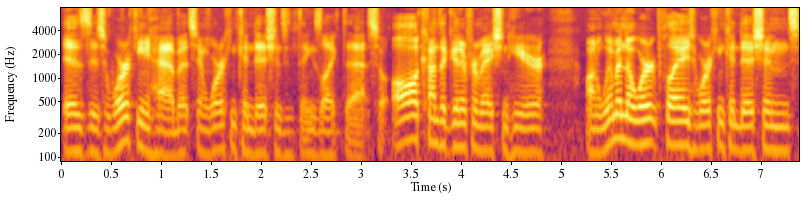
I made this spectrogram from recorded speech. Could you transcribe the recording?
is this working habits and working conditions and things like that. So, all kinds of good information here on women in the workplace, working conditions,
